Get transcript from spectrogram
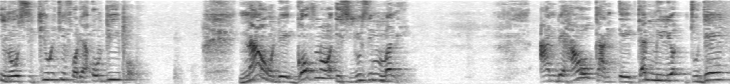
you know, security for their own people. Now the governor is using money. And how can a 10 million today,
